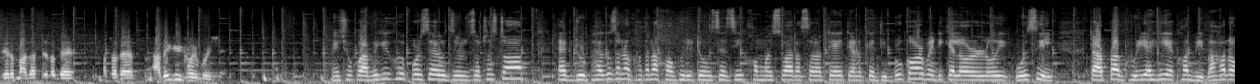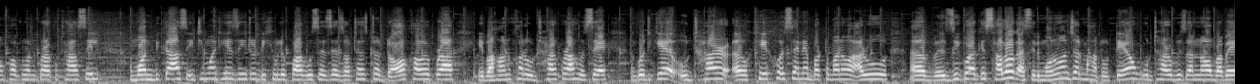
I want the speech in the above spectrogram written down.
যিহেতু মাজত তেওঁলোকে আচলতে আৱেগিক হৈ পৰিছে। নিশ্চয়কৈ আৱেগিক হৈ পৰিছে যথেষ্ট এক দুৰ্ভাগ্যজনক ঘটনা সংঘটিত হৈছে যি সময়ছোৱাত আচলতে তেওঁলোকে ডিব্ৰুগড় মেডিকেললৈ গৈছিল। তাৰ পৰা ঘূৰি আহি এখন বিবাহত অংশগ্ৰহণ কৰাৰ কথা আছিল। মন বিকাশ ইতিমধ্যে যিহেতু দেখিবলৈ পোৱা গৈছে যে যথেষ্ট দ খাৱৰ পৰা এই বাহনখন উদ্ধাৰ কৰা হৈছে গতিকে উদ্ধাৰ শেষ হৈছে নে বৰ্তমানো আৰু যিগৰাকী চালক আছিল মনোৰঞ্জন মাহাতো তেওঁক উদ্ধাৰ অভিযানৰ বাবে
